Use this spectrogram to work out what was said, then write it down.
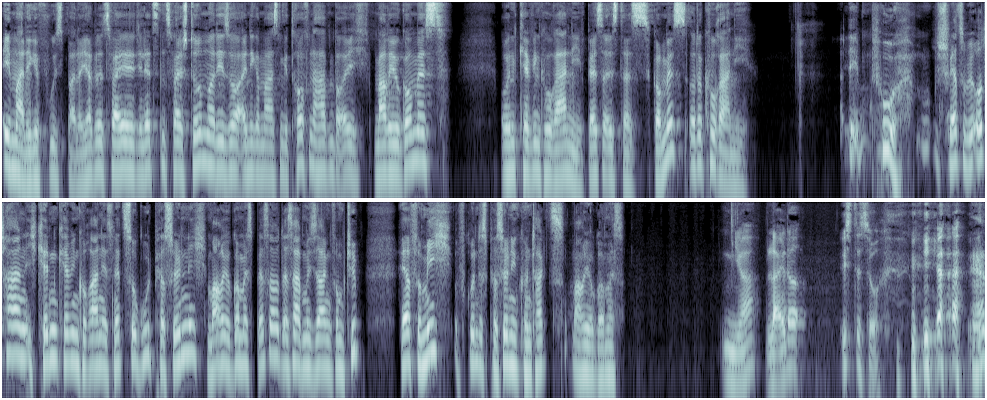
ehemalige Fußballer. Ihr habt ja zwei, die letzten zwei Stürmer, die so einigermaßen getroffen haben bei euch. Mario Gomez und Kevin Kurani. Besser ist das Gomez oder Kurani? Äh, Puh, schwer zu beurteilen. Ich kenne Kevin Koran jetzt nicht so gut persönlich. Mario Gomez besser. Deshalb muss ich sagen, vom Typ her für mich, aufgrund des persönlichen Kontakts, Mario Gomez. Ja, leider ist es so. ja. Ja,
